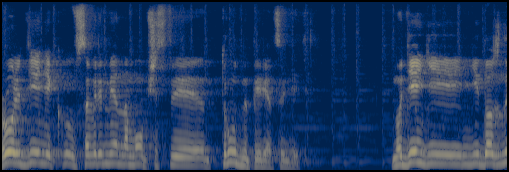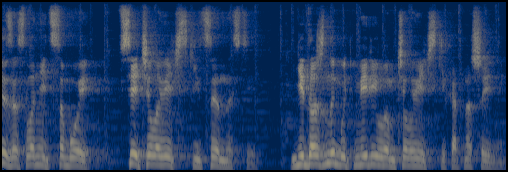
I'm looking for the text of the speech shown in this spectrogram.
Роль денег в современном обществе трудно переоценить. Но деньги не должны заслонить собой все человеческие ценности, не должны быть мерилом человеческих отношений.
